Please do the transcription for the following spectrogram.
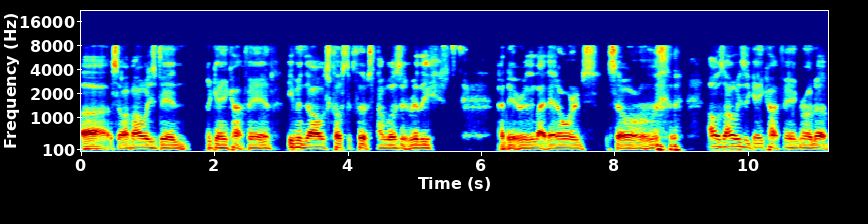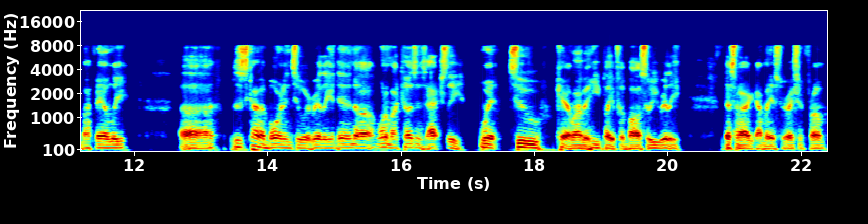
Uh, so I've always been a Gamecock fan. Even though I was close to Clemson, I wasn't really, I didn't really like that orange. So um, I was always a Gamecock fan growing up. My family uh, just kind of born into it, really. And then uh, one of my cousins actually went to Carolina. He played football, so he really, that's where I got my inspiration from.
